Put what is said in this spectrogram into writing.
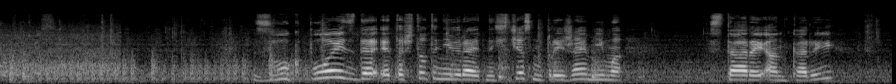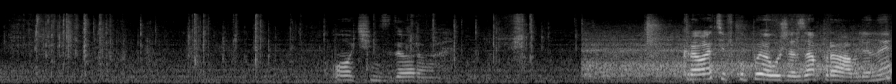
Çok temiz. Звук поезда – это что-то невероятное. Сейчас мы проезжаем мимо старой Анкары. Очень здорово. Кровати в купе уже заправлены.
